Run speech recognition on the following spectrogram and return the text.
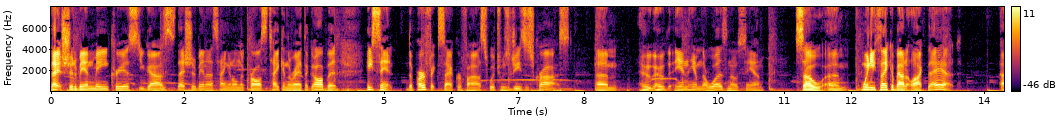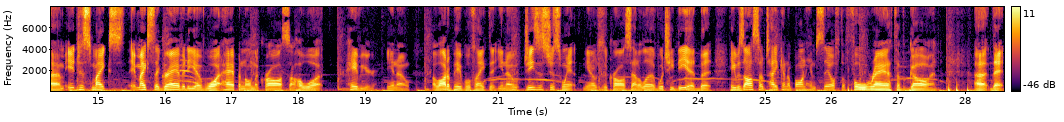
That should have been me, Chris, you guys. That should have been us hanging on the cross, taking the wrath of God. But He sent the perfect sacrifice, which was Jesus Christ, um, who, who in Him there was no sin. So um, when you think about it like that, um, it just makes it makes the gravity of what happened on the cross a whole lot heavier. You know, a lot of people think that you know Jesus just went you know to the cross out of love, which He did, but He was also taking upon Himself the full wrath of God uh, that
